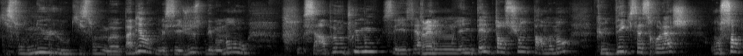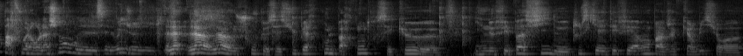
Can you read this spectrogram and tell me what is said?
qui sont nuls ou qui sont pas bien, mais c'est juste des moments où c'est un peu plus mou. C'est- C'est-à-dire qu'il y a une telle tension par moment que dès que ça se relâche, on sent parfois le relâchement. Oui, je. Là, là, là, je trouve que c'est super cool par contre, c'est que euh, il ne fait pas fi de tout ce qui a été fait avant par Jack Kirby sur, euh,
